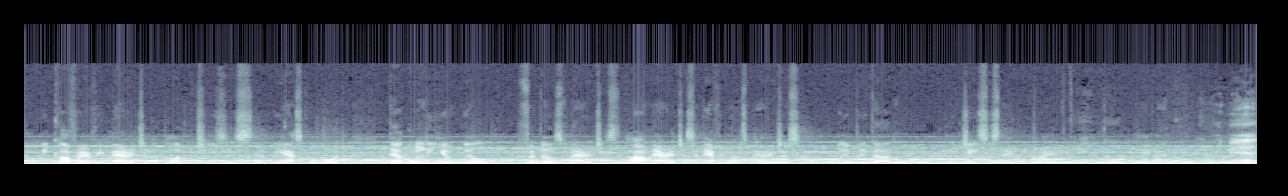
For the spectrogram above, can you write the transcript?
Uh, we cover every marriage in the blood of Jesus, and we ask, O Lord, that only your will for those marriages, our marriages, and everyone's marriages will be done. In Jesus' name we pray. Amen. Amen.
